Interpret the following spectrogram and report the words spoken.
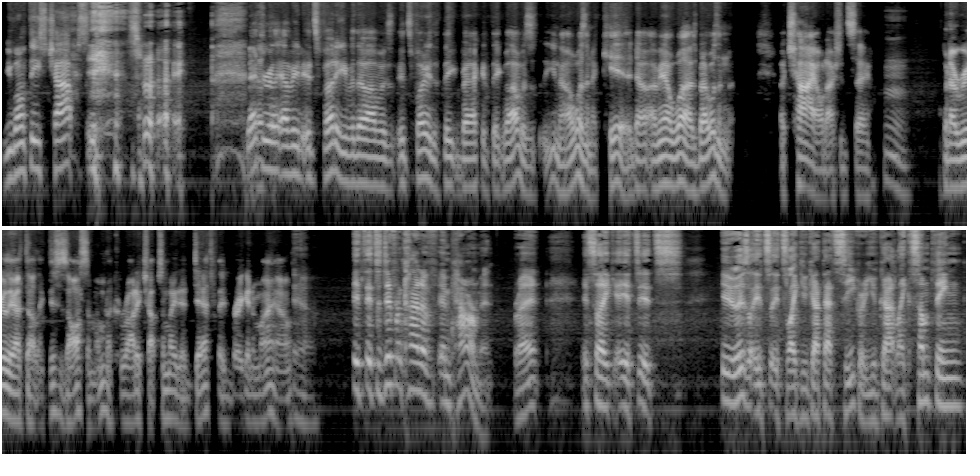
You want these chops? that's right. That's really. I mean, it's funny. Even though I was, it's funny to think back and think, well, I was, you know, I wasn't a kid. I, I mean, I was, but I wasn't a child, I should say. Hmm. But I really, I thought, like, this is awesome. I'm gonna karate chop somebody to death if they break into my house. Yeah, it's it's a different kind of empowerment, right? It's like it's it's it is it's it's like you've got that secret. You've got like something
